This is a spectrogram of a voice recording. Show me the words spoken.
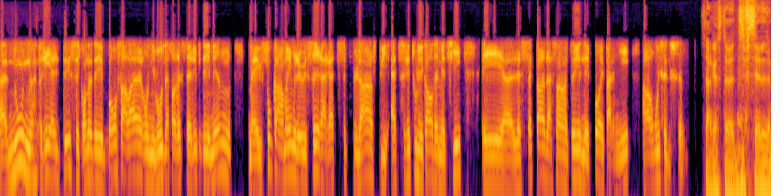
Euh, nous, notre réalité, c'est qu'on a des bons salaires au niveau de la foresterie et des mines, mais il faut quand même réussir à ratisser plus large puis attirer tous les corps de métier. Et euh, le secteur de la santé n'est pas épargné. Alors oui, c'est difficile. Ça reste difficile.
